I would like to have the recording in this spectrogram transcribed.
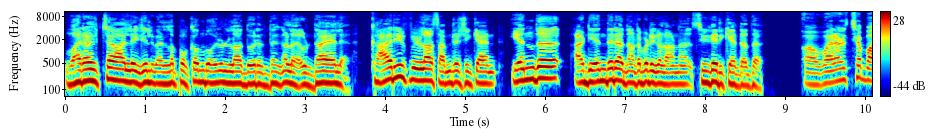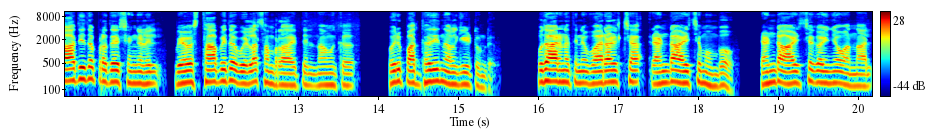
വരൾച്ച അല്ലെങ്കിൽ വെള്ളപ്പൊക്കം പോലുള്ള ദുരന്തങ്ങൾ ഉണ്ടായാൽ ഖാരിഫ് വിള സംരക്ഷിക്കാൻ എന്ത് അടിയന്തര നടപടികളാണ് സ്വീകരിക്കേണ്ടത്? വരൾച്ച ബാധിത പ്രദേശങ്ങളിൽ വ്യവസ്ഥാപിത വിള സമ്പ്രദായത്തിൽ നമുക്ക് ഒരു പദ്ധതി നൽകിയിട്ടുണ്ട്. ഉദാഹരണത്തിന് വരൾച്ച രണ്ടാഴ്ച മുമ്പോ രണ്ടാഴ്ച കഴിഞ്ഞോ വന്നാൽ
